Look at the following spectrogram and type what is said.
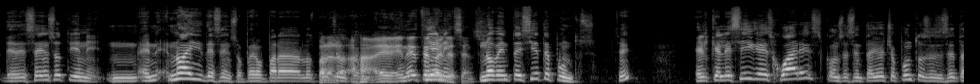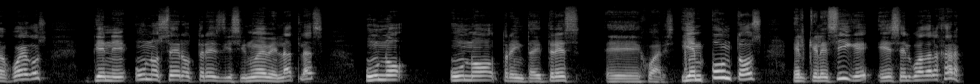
de descenso tiene, mm, en- no hay descenso, pero para los Para la- ajá, en este no hay tiene descenso. 97 puntos. ¿sí? El que le sigue es Juárez, con 68 puntos de 60 juegos. Tiene 1-0-3-19 el Atlas, 1-1-33 eh, Juárez. Y en puntos, el que le sigue es el Guadalajara.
